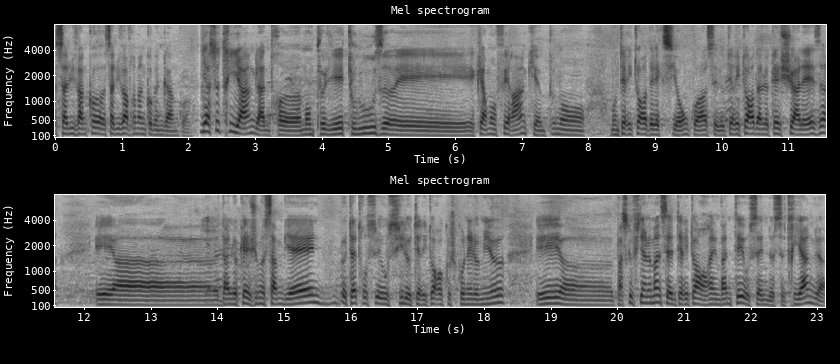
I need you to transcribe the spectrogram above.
ça lui, va, ça lui va vraiment comme un gant. Quoi. Il y a ce triangle entre Montpellier, Toulouse et Clermont-Ferrand qui est un peu mon, mon territoire d'élection. C'est le territoire dans lequel je suis à l'aise et euh, dans lequel je me sens bien, peut-être aussi, le territoire que je connais le mieux, et, euh, parce que finalement c'est un territoire réinventé au sein de ce triangle,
